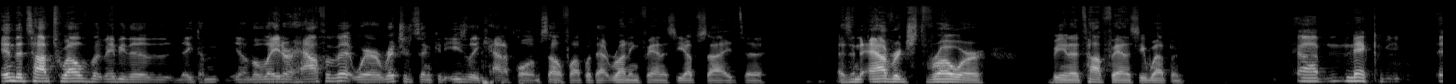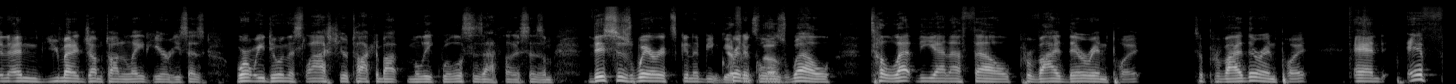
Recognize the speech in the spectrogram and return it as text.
in the top 12, but maybe the like the you know the later half of it where Richardson could easily catapult himself up with that running fantasy upside to as an average thrower being a top fantasy weapon. Uh Nick, and, and you might have jumped on late here. He says, weren't we doing this last year talking about Malik Willis's athleticism? This is where it's going to be critical as well to let the NFL provide their input, to provide their input. And if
